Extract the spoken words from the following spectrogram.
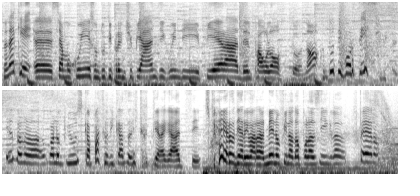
Non è che eh, siamo qui e sono tutti principianti Quindi fiera del Paolotto No, sono tutti fortissimi. Io sono quello più scappato di casa di tutti ragazzi. Spero di arrivare almeno fino a dopo la sigla. Spero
